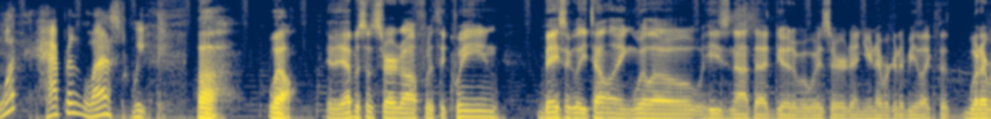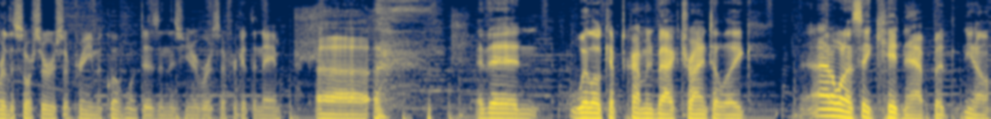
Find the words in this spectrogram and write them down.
what happened last week? Ah, well, the episode started off with the queen basically telling Willow he's not that good of a wizard, and you're never going to be like the whatever the sorcerer supreme equivalent is in this universe. I forget the name. Uh, and then Willow kept coming back, trying to like I don't want to say kidnap, but you know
